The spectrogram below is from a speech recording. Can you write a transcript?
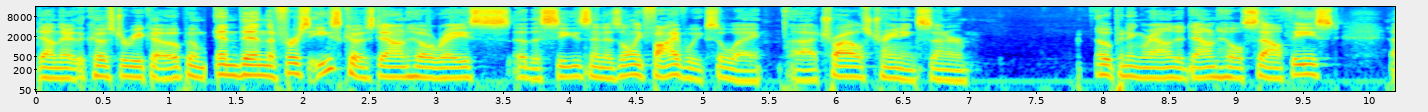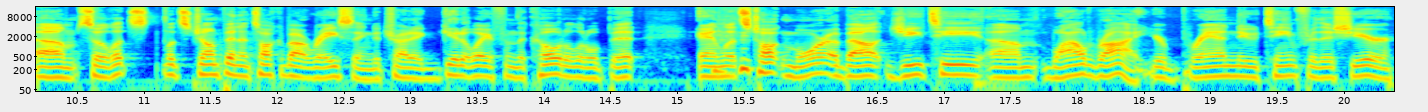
down there at the Costa Rica Open. And then the first East Coast downhill race of the season is only five weeks away. Uh, Trials Training Center opening round at Downhill Southeast. Um, so let's let's jump in and talk about racing to try to get away from the cold a little bit. And let's talk more about GT um, Wild Rye, your brand new team for this year.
